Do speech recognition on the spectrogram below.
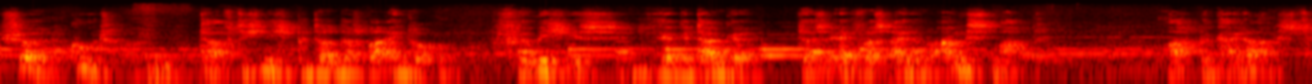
Schön, gut. Darf dich nicht besonders beeindrucken. Für mich ist der Gedanke, dass etwas einem Angst macht, macht mir keine Angst.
